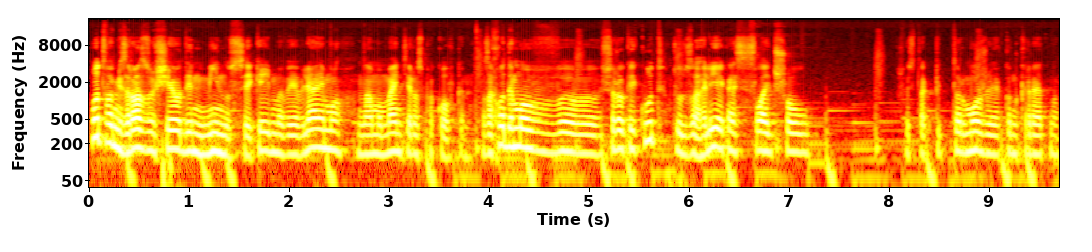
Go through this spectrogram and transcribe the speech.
От вам і зразу ще один мінус, який ми виявляємо на моменті розпаковки. Заходимо в е, широкий кут, тут взагалі якась слайд-шоу. Щось так підторможує конкретно.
